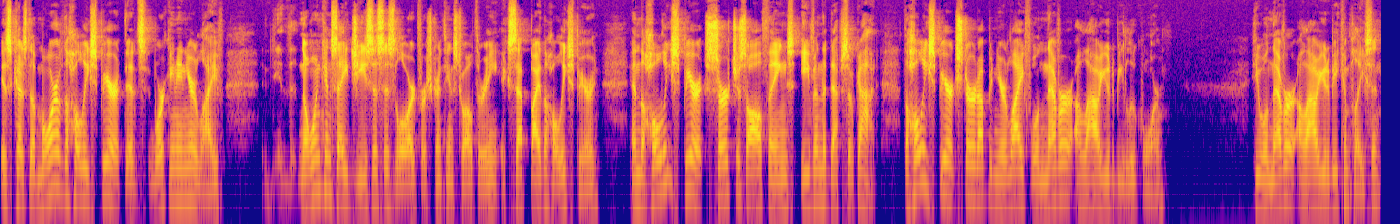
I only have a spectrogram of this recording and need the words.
is because the more of the Holy Spirit that's working in your life, no one can say Jesus is Lord, 1 Corinthians 12 3, except by the Holy Spirit. And the Holy Spirit searches all things, even the depths of God. The Holy Spirit stirred up in your life will never allow you to be lukewarm. He will never allow you to be complacent.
